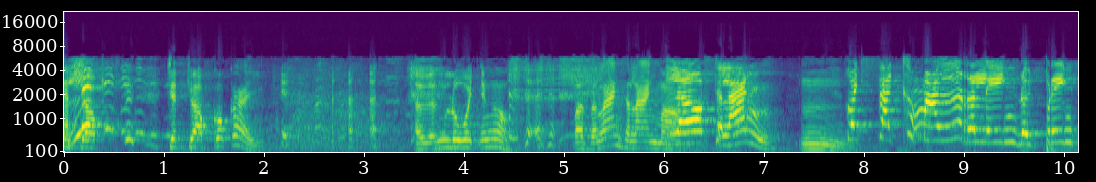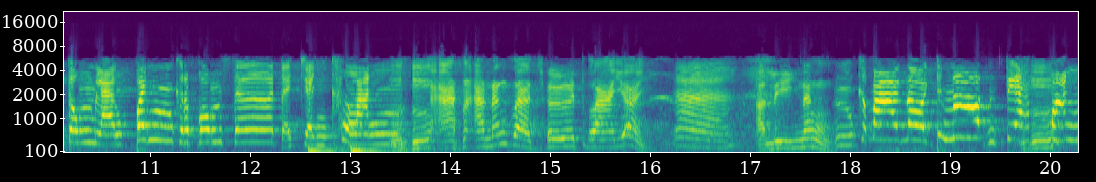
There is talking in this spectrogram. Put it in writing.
ជាចប់ចិត្តជាប់គុកហើយរឿងលួចហ្នឹងហ៎បើស្រឡាញ់ស្រឡាញ់មកលោតស្រឡាញ់អឺហុចសាច់ខ្មៅរលីងដូចព្រីងទុំឡើងពេញក្រពុំស្ទើរតែចេញខ្លាញ់អាអាហ្នឹងសាឈើថ្លាយហើយអាអាលីងហ្នឹងអឺក្បាលដូចថ្នោតផ្ទះបាញ់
